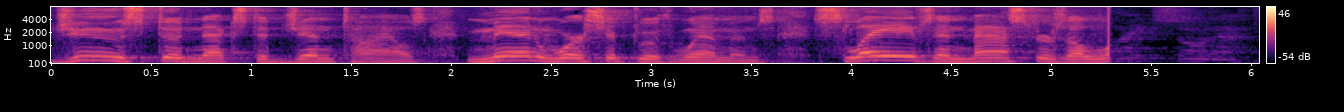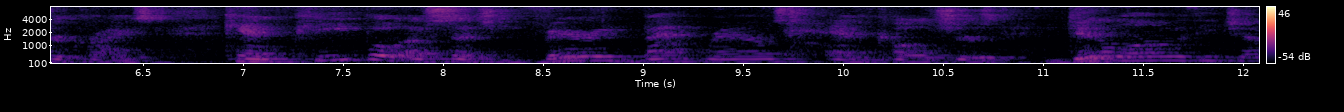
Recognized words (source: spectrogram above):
Jews stood next to Gentiles, men worshiped with women, slaves and masters alike sought after Christ. Can people of such varied backgrounds and cultures get along with each other?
